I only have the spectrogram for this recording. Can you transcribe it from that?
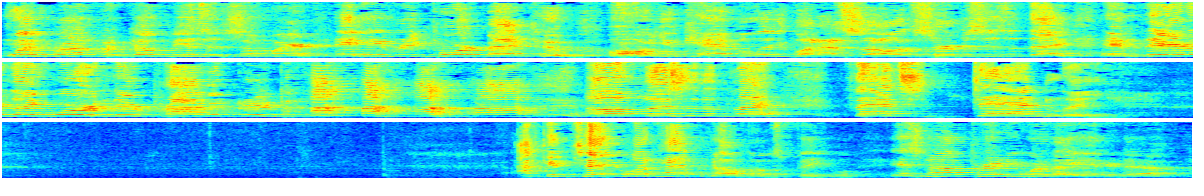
One brother would go visit somewhere, and he'd report back to Oh, you can't believe what I saw at services today. And there they were in their private group. ha, ha, Oh, listen to that. That's deadly. I can tell you what happened to all those people. It's not pretty where they ended up.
